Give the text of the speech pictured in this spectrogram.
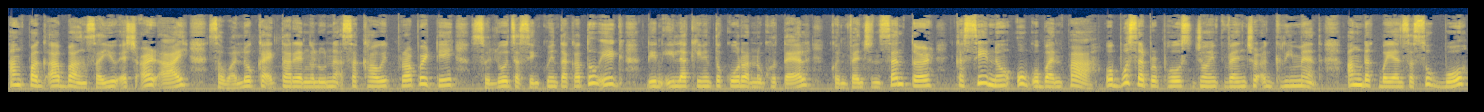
ang pag-abang sa UHRI sa 8 ka ektarya nga luna sa Kawit property sulod sa 50 ka tuig din ila kini tukuran og hotel, convention center, casino ug uban pa. Ubos sa proposed joint venture agreement, ang dakbayan sa Sugbo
